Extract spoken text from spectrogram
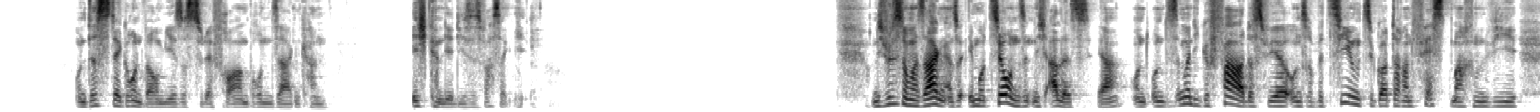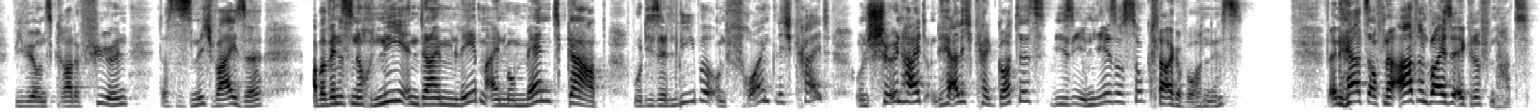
Und das ist der Grund, warum Jesus zu der Frau am Brunnen sagen kann, ich kann dir dieses Wasser geben. Und ich will es nochmal sagen, also Emotionen sind nicht alles, ja. Und, und es ist immer die Gefahr, dass wir unsere Beziehung zu Gott daran festmachen, wie, wie wir uns gerade fühlen. Das ist nicht weise. Aber wenn es noch nie in deinem Leben einen Moment gab, wo diese Liebe und Freundlichkeit und Schönheit und Herrlichkeit Gottes, wie sie in Jesus so klar geworden ist, dein Herz auf eine Art und Weise ergriffen hat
